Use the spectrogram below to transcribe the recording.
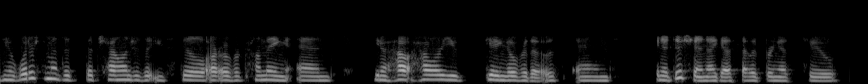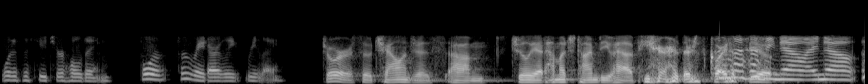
you know what are some of the, the challenges that you still are overcoming, and you know how how are you getting over those? And in addition, I guess that would bring us to what is the future holding for for Radar Relay? Sure. So challenges, um, Juliet. How much time do you have here? There's quite a few. I know. I know.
